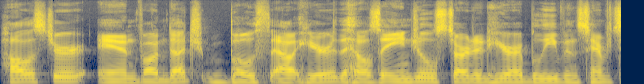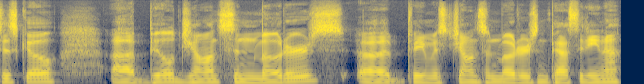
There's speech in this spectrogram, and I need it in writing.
Hollister and Von Dutch both out here. The Hells Angels started here, I believe, in San Francisco. Uh, Bill Johnson Motors, uh, famous Johnson Motors in Pasadena.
